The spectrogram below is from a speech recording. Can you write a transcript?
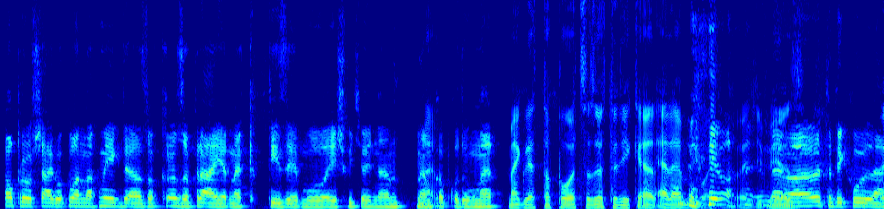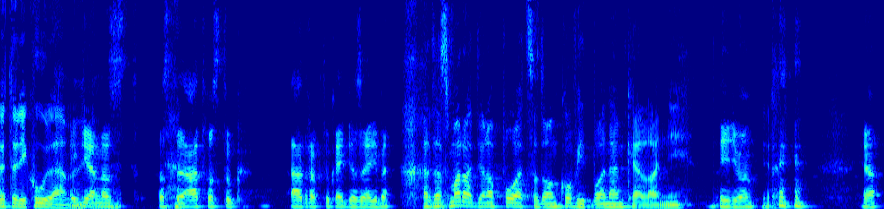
apróságok vannak még, de azok, azok ráérnek tíz év múlva is, úgyhogy nem, nem, Nem. kapkodunk már. Meglett a polc az ötödik el- elem, vagy, Ja, vagy nem, az? a ötödik hullám. Ötödik hullám. Igen, azt, azt áthoztuk, átraktuk egy az egybe. Hát az maradjon a polcodon, Covid-ból nem kell annyi. Így van. Ja. ja.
